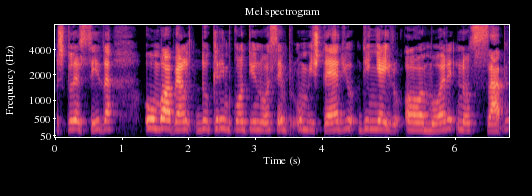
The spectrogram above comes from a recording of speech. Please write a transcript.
esclarecida. O móvel do crime continua sempre um mistério. Dinheiro ou amor, não se sabe.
